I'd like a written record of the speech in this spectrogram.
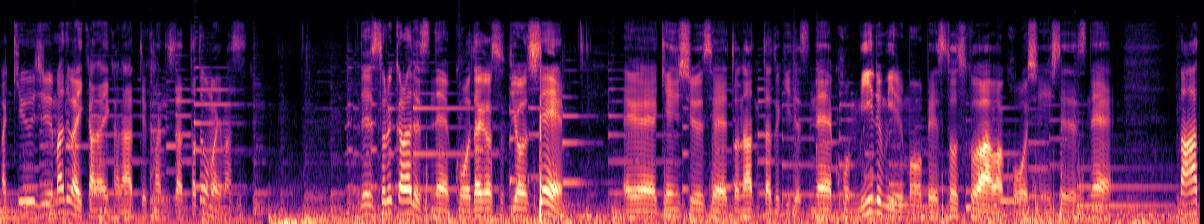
まあ、90まではいかないかなっていう感じだったと思います。でそれからですねこう大学卒業してえー、研修生となった時ですね、こうみるみるもベストスコアは更新してですね、まあ、あっ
